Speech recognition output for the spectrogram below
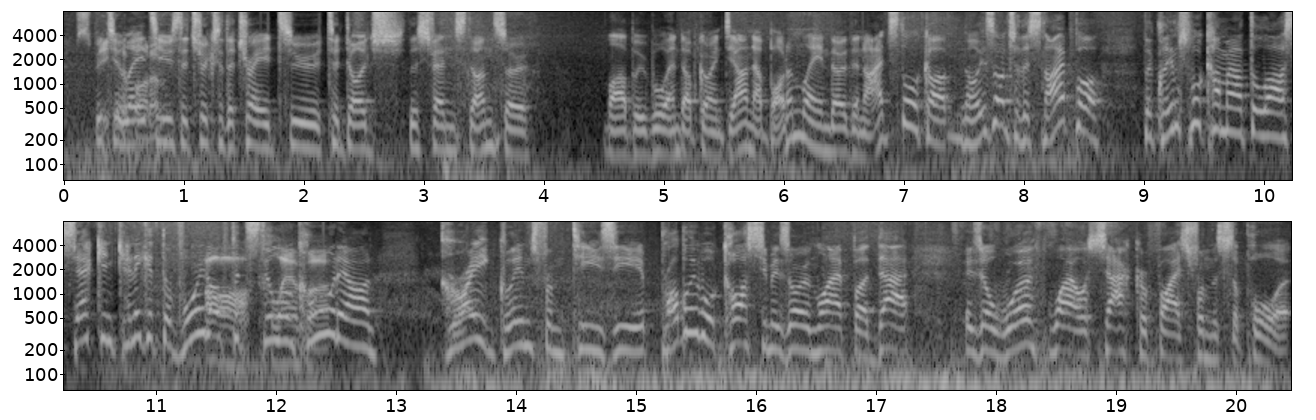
Bit speaking too late to use the tricks of the trade to to dodge the Sven stun, so Marblu will end up going down. Now bottom lane though, the Night Stalker, no, he's onto the sniper. The glimpse will come out the last second. Can he get the void off Oh, that's still on clever. cooldown? Great glimpse from TZ. It probably will cost him his own life, but that is a worthwhile sacrifice from the support.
